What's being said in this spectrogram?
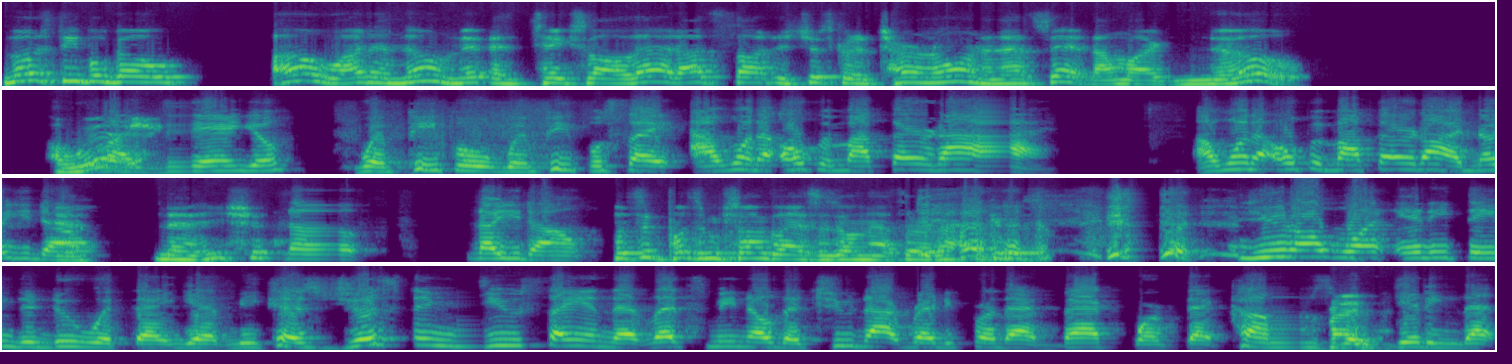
most people go, "Oh, I don't know. It takes all that. I thought it's just going to turn on and that's it." And I'm like, "No, I will." Like Daniel, when people when people say, "I want to open my third eye," I want to open my third eye. No, you don't. No, you should No, no, you don't. put some, put some sunglasses on that third eye. You don't want anything to do with that yet because just in you saying that lets me know that you're not ready for that back work that comes Right. with getting that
